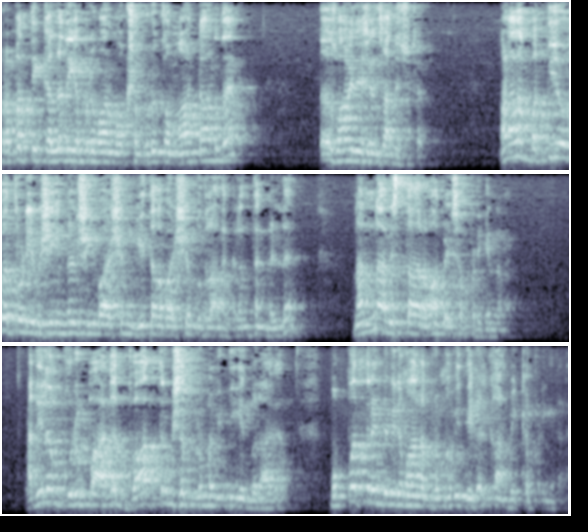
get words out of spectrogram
பிரபத்தி கல்லது எம்பெருமான் மோட்சம் கொடுக்க மாட்டார்த சுவாமி தேசிகன் சாதிச்சுட்டார். ஆனாலும் பக்தி யோகத்துடைய விஷயங்கள் ஸ்ரீபாஷ்யம் கீதா பாஷ்யம் முதலான கிரந்தங்கள்ல நன்னா விஸ்தாரமா பேசப்படுகின்றன. அதிலும் குறிப்பாக துவாத்ரிம்சத் பிரம்ம வித்தி என்பதாக முப்பத்தி ரெண்டு விதமான பிரம்ம வித்திகள் காண்பிக்கப்படுகின்றன.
